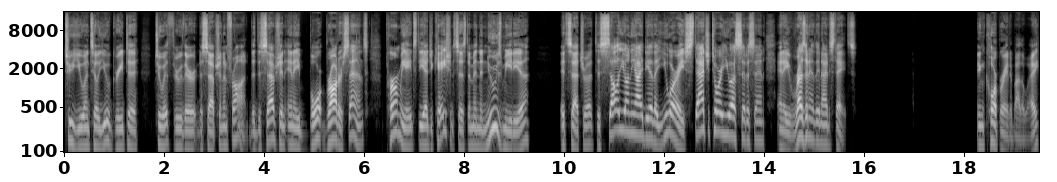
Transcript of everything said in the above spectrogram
to you until you agreed to to it through their deception and fraud. The deception, in a bo- broader sense, permeates the education system and the news media, etc., to sell you on the idea that you are a statutory U.S. citizen and a resident of the United States. Incorporated, by the way.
